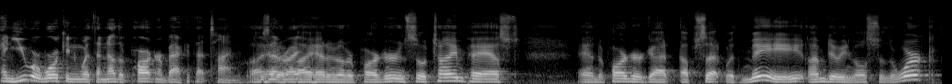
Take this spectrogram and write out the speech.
And you were working with another partner back at that time. Is that a- right? I had another partner, and so time passed, and the partner got upset with me. I'm doing most of the work.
